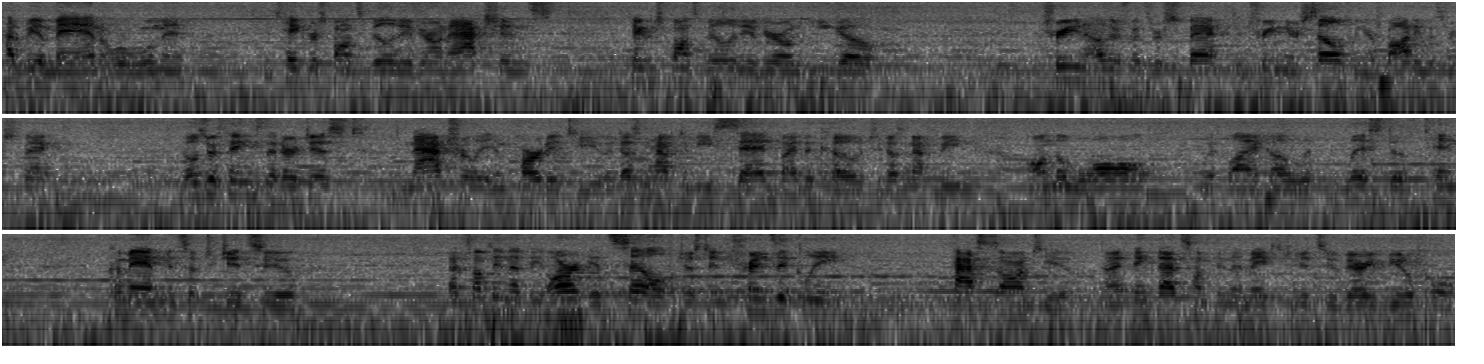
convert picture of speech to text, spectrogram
how to be a man or woman and take responsibility of your own actions, take responsibility of your own ego, treating others with respect and treating yourself and your body with respect. Those are things that are just naturally imparted to you. It doesn't have to be said by the coach. It doesn't have to be on the wall with like a li- list of 10 commandments of jiu-jitsu. That's something that the art itself just intrinsically passes on to you. And I think that's something that makes jiu-jitsu very beautiful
